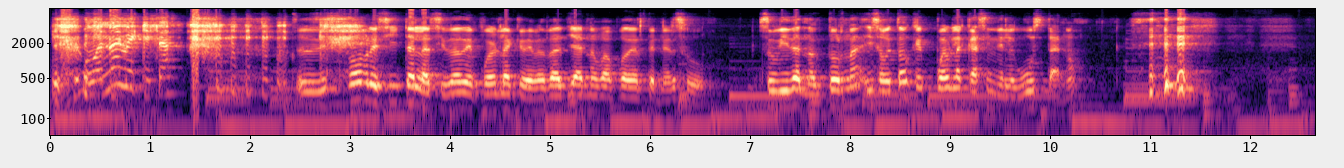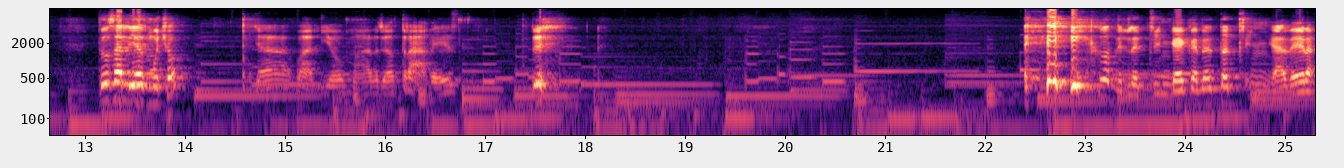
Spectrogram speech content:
O a 9 quizás. Entonces, pobrecita la ciudad de Puebla que de verdad ya no va a poder tener su, su vida nocturna. Y sobre todo que Puebla casi ni le gusta, ¿no? ¿Tú salías mucho? Ya valió madre otra vez. Hijo de la chingada con esta chingadera.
